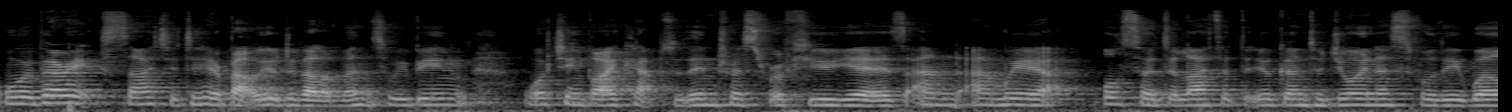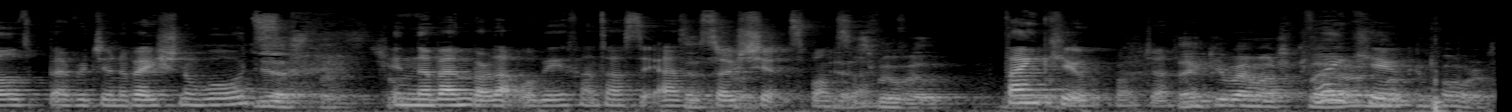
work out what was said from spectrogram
Well, we're very excited to hear about your developments. We've been watching VICAPS with interest for a few years, and, and we're also delighted that you're going to join us for the World Beverage Innovation Awards Yes, that's true. in November. That will be fantastic as That's associate sponsor. Yes, we will. We Thank will. you, Roger. Thank you very much, Claire. Thank you. I'm looking forward.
